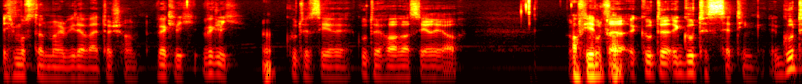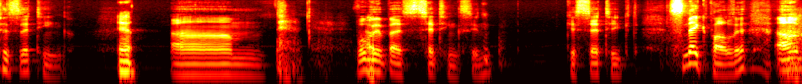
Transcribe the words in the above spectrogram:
Ich muss dann mal wieder weiterschauen. Wirklich, wirklich gute Serie, gute Horrorserie auch. Und Auf jeden guter, Fall. Gute, gutes Setting. Gutes Setting. Ja. Ähm, wo wir bei Settings sind. Gesättigt. Snackpause. Ähm,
